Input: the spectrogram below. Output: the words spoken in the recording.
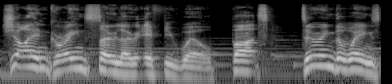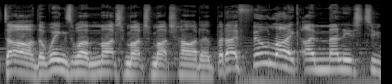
giant grain solo, if you will. But doing the wings, duh, the wings were much, much, much harder. But I feel like I managed to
